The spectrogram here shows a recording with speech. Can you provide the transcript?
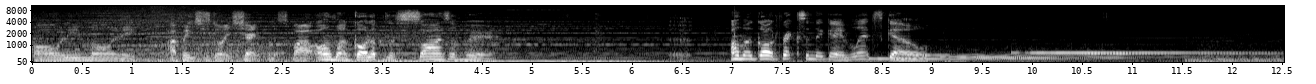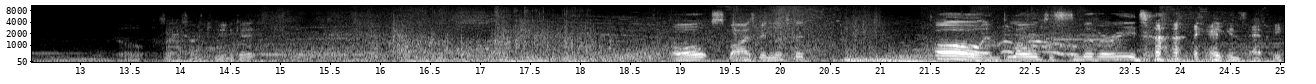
Holy moly. I think she's going straight for the spire. Oh my god, look at the size of her. Oh my god, Rex in the game. Let's go. Oh, so they're trying to communicate. Oh, spy's been lifted. Oh, and blown to smithereens. Alien's happy.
